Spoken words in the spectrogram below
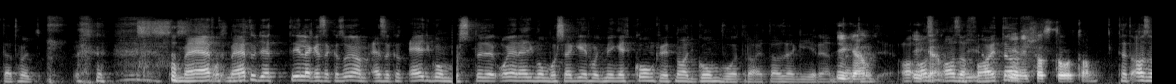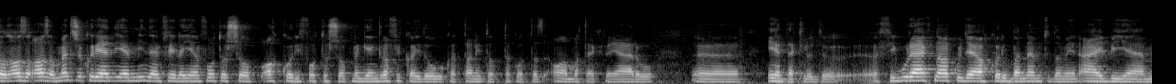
Tehát, hogy... mert, mert ugye tényleg ezek az olyan, ezek az egygombos, olyan egygombos egér, hogy még egy konkrét nagy gomb volt rajta az egéren. Igen, Tehát, hogy az, igen, az a fajta. Én is azt toltam. Tehát azon, azon, azon ment, és akkor ilyen, ilyen mindenféle ilyen Photoshop, akkori Photoshop, meg ilyen grafikai dolgokat tanítottak ott az Almatekre járó ö, érdeklődő figuráknak. Ugye akkoriban nem tudom én, IBM,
